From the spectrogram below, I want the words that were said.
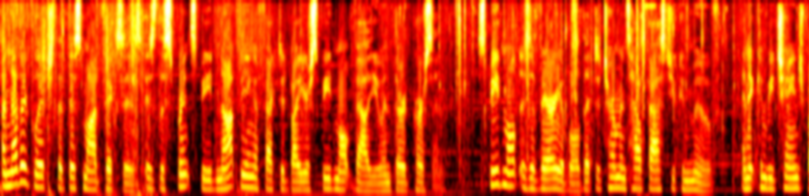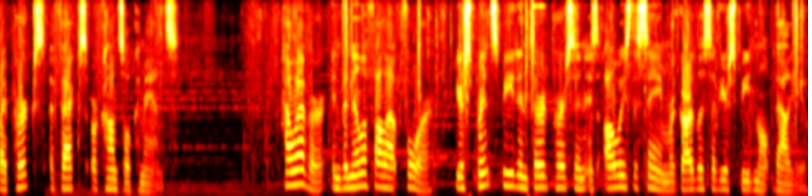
Another glitch that this mod fixes is the sprint speed not being affected by your speed mult value in third person. Speed mult is a variable that determines how fast you can move, and it can be changed by perks, effects, or console commands. However, in vanilla Fallout 4, your sprint speed in third person is always the same regardless of your speed mult value.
